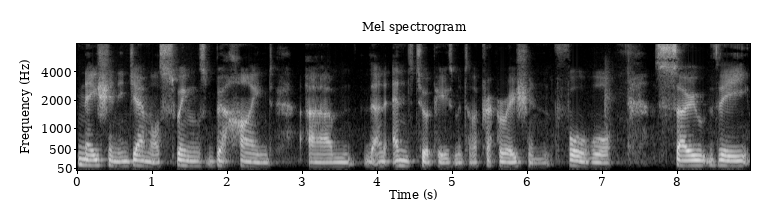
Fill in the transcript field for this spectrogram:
nation in general swings behind um, an end to appeasement and a preparation for war. So the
